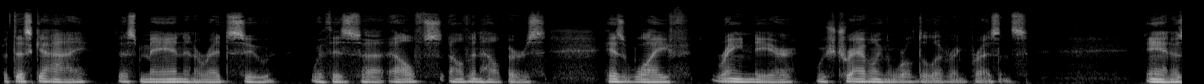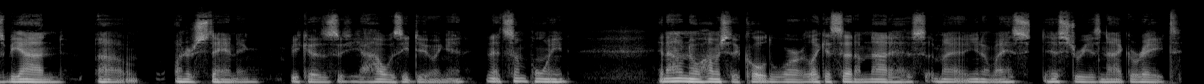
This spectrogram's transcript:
But this guy, this man in a red suit with his uh, elves, elven helpers, his wife, Reindeer, was traveling the world delivering presents. And it was beyond um, understanding because how was he doing it? And at some point, and I don't know how much the Cold War. Like I said, I'm not a my you know my his, history is not great,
